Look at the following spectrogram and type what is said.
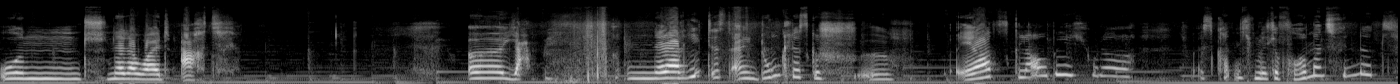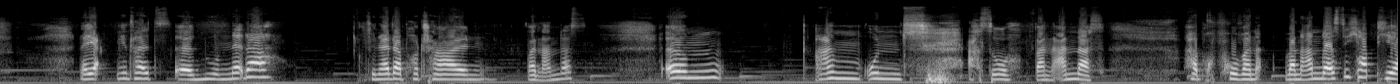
und Netherite 8. Äh, ja. Netherite ist ein dunkles Gesch äh, Erz, glaube ich. Oder ich weiß gerade nicht, in welcher Form man es findet. Naja, jedenfalls äh, nur Nether. Zu Nether-Portalen wann anders. Ähm, ähm, und ach so, wann anders. Apropos wann, wann anders. Ich habe hier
